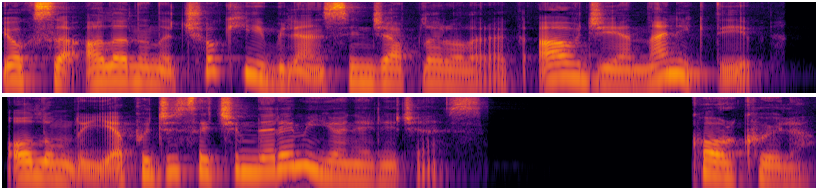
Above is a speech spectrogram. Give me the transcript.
Yoksa alanını çok iyi bilen sincaplar olarak avcıya nanik deyip olumlu yapıcı seçimlere mi yöneleceğiz? Korkuyla,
